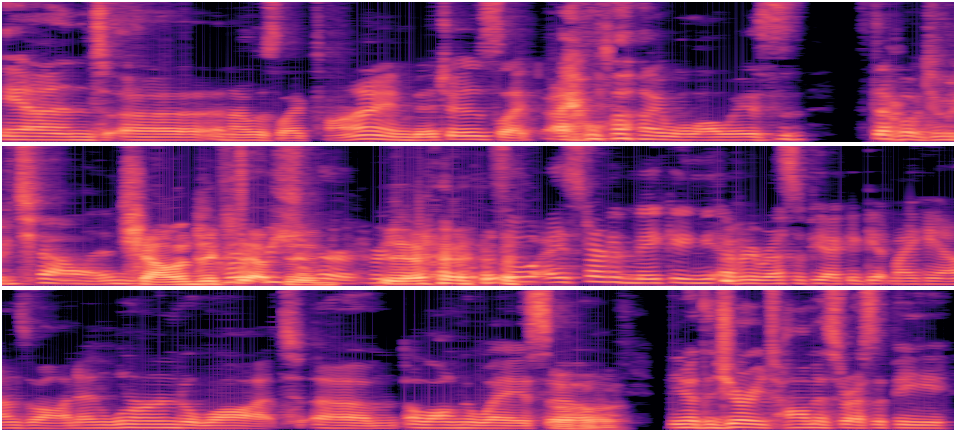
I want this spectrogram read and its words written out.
And uh, and I was like, fine, bitches, like I, I will always step up to a challenge. Challenge accepted. For sure, for yeah. Sure. So I started making every recipe I could get my hands on, and learned a lot um, along the way. So uh-huh. you know, the Jerry Thomas recipe,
